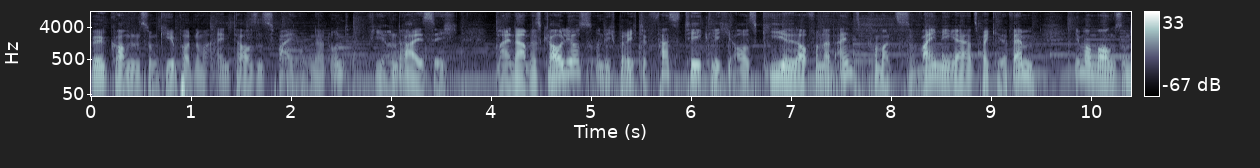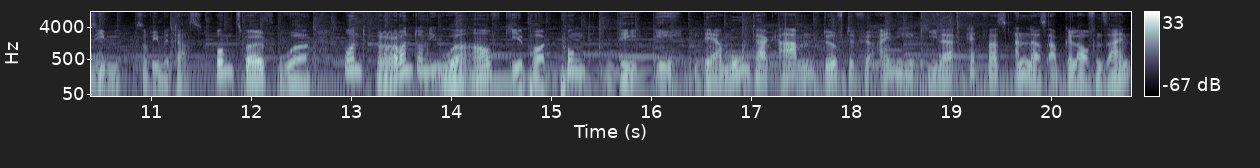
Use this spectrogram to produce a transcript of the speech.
willkommen zum Kielpot Nummer 1234. Mein Name ist Kaulius und ich berichte fast täglich aus Kiel auf 101,2 MHz bei Kiel FM, immer morgens um 7 sowie mittags um 12 Uhr und rund um die Uhr auf kielport.de. Der Montagabend dürfte für einige Kieler etwas anders abgelaufen sein,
